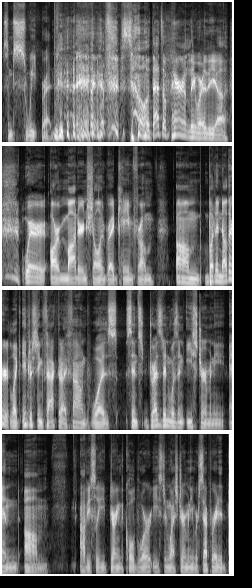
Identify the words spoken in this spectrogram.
Some sweet bread. so that's apparently where the uh, where our modern Stollen bread came from. Um, but another like interesting fact that I found was since Dresden was in East Germany and um, obviously during the Cold War, East and West Germany were separated.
